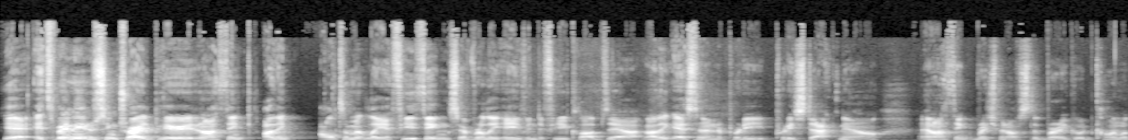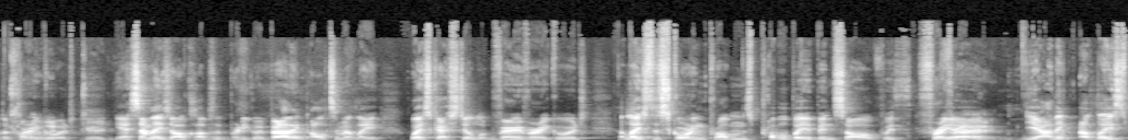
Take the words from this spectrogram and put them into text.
yeah, it's been an interesting trade period, and I think I think ultimately a few things have really evened a few clubs out. And I think Essendon are pretty pretty stacked now, and I think Richmond obviously look very good. Collingwood look very good. good. Yeah, some of these old clubs look pretty good, but I think ultimately West Coast still look very very good. At least the scoring problems probably have been solved with Frio. Freo. Yeah, I think at least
